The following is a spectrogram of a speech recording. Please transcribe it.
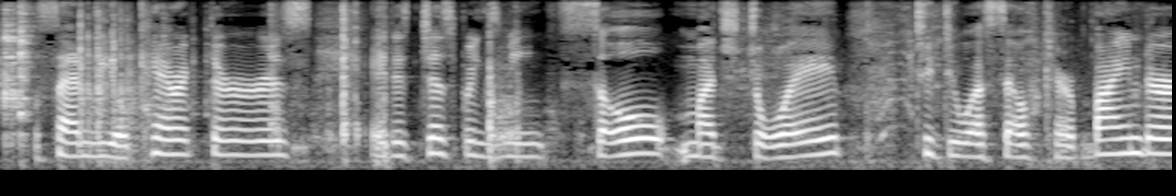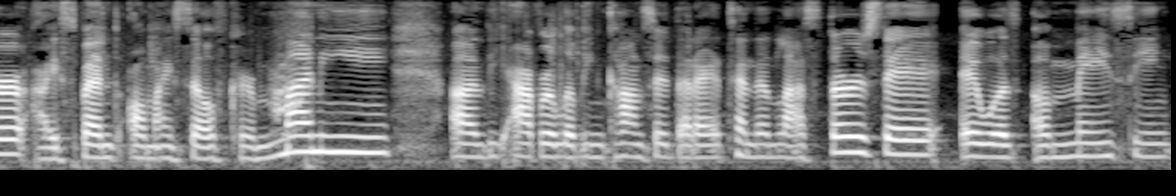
Sanrio characters. It is, just brings me so much joy to do a self-care binder. I spent all my self-care money. Uh, the Avril Lavigne concert that I attended last Thursday, it was amazing.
